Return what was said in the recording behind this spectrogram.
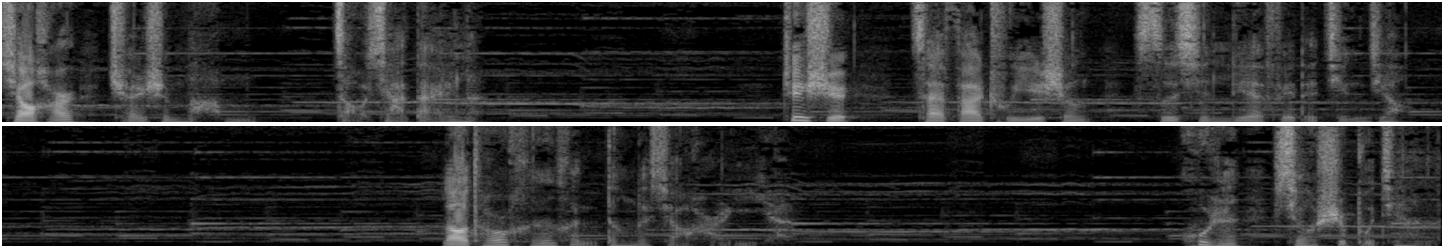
小孩全身麻木，早吓呆了。这时才发出一声撕心裂肺的惊叫。老头狠狠瞪了小孩一眼，忽然消失不见了，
